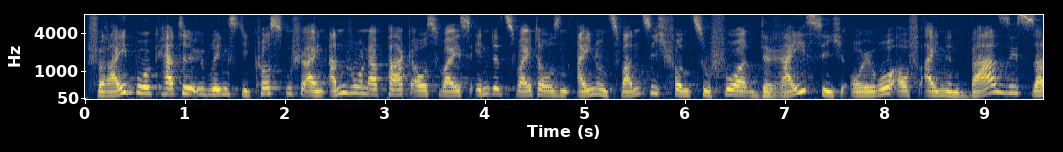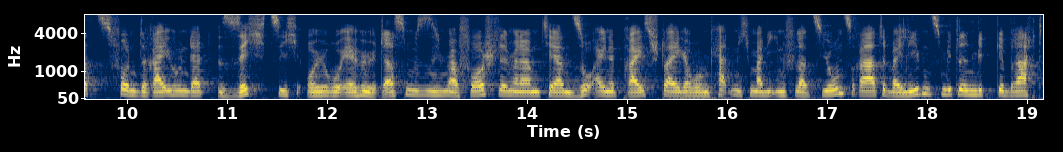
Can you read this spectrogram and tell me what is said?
Freiburg hatte übrigens die Kosten für einen Anwohnerparkausweis Ende 2021 von zuvor 30 Euro auf einen Basissatz von 360 Euro erhöht. Das müssen Sie sich mal vorstellen, meine Damen und Herren. So eine Preissteigerung hat nicht mal die Inflationsrate bei Lebensmitteln mitgebracht.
